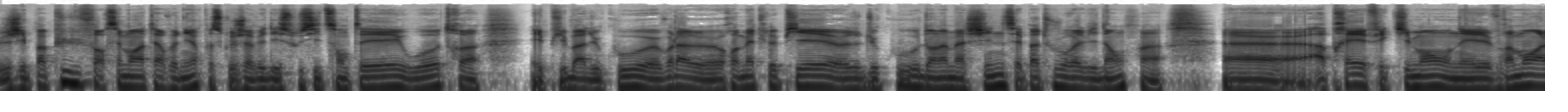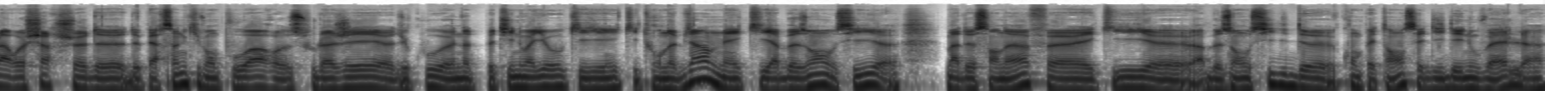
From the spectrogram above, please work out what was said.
j'ai pas pu forcément intervenir parce que j'avais des soucis de santé ou autre. Et puis, bah, du coup, voilà, remettre le pied du coup la machine, c'est pas toujours évident. après, effectivement, on est vraiment à la recherche de, personnes qui vont pouvoir euh, soulager euh, du coup euh, notre petit noyau qui, qui tourne bien, mais qui a besoin aussi bah, de 109 et qui a besoin aussi de compétences et d'idées nouvelles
